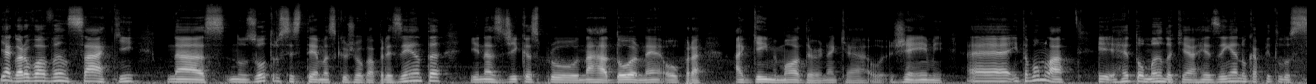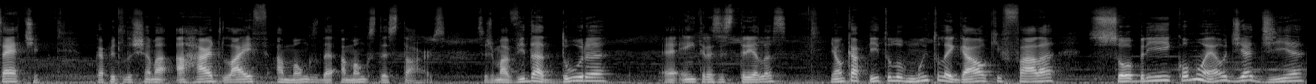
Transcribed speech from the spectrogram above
E agora eu vou avançar aqui nas, nos outros sistemas que o jogo apresenta e nas dicas para o narrador, né, ou para a Game Mother, né, que é o GM. É, então vamos lá. E retomando aqui a resenha no capítulo 7, o capítulo chama A Hard Life Amongst the, Amongst the Stars, ou seja, uma vida dura é, entre as estrelas. E é um capítulo muito legal que fala sobre como é o dia a dia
